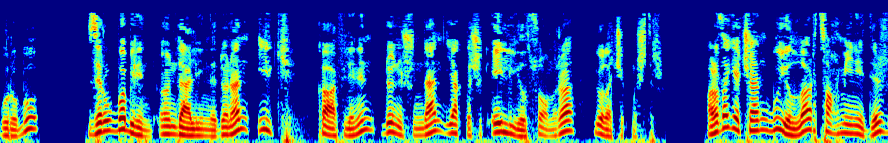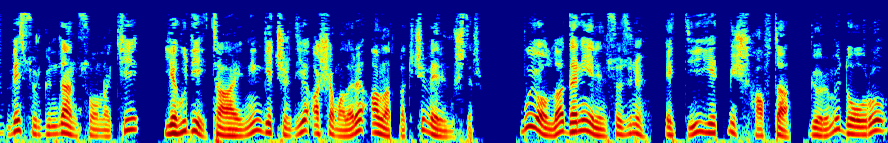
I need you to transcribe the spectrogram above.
grubu, Zerubbabel'in önderliğinde dönen ilk kafilenin dönüşünden yaklaşık 50 yıl sonra yola çıkmıştır. Arada geçen bu yıllar tahminidir ve sürgünden sonraki Yahudi tarihinin geçirdiği aşamaları anlatmak için verilmiştir. Bu yolla Daniel'in sözünü ettiği 70 hafta görümü doğru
